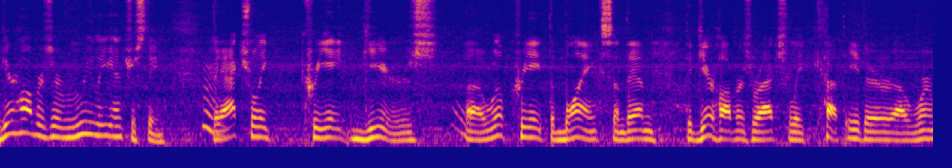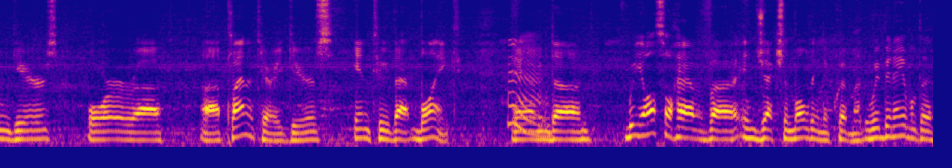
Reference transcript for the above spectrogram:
Gear hobbers are really interesting. They actually create gears. Uh, we'll create the blanks, and then the gear hobbers will actually cut either uh, worm gears or uh, uh, planetary gears into that blank. And um, we also have uh, injection molding equipment. We've been able to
